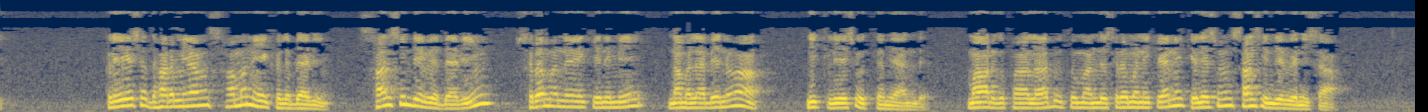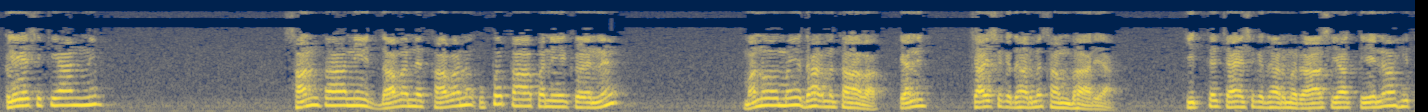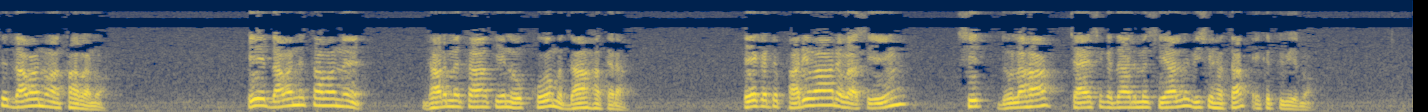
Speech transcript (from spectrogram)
ක්ලේශ ධර්මයන් සමනය කළ බැවින් සංසිඳෙව බැවින් ශ්‍රමණය කියන මේ නම ලැබෙනවා නික්ලේශ උත්තමයන්ද. මාර්ගඵලාභී උතුමන්ද ශ්‍රමණ කියන්නේ කෙලෙසුන් සංසිඳෙව නිසා ක්ලේශ කියන්නේ సంతානේ දවන කවන උපතාපනය කරන මනෝමය ධර්මතාවක් කියන්නේ චෛසික ධර්ම සම්භාරයක්. චිත්ත චෛසික ධර්ම රාශියක් තියෙනවා හිත දවනවා කවනවා. ඒ දවන තවන ධර්මතා කියන ඔක්කොම 14ක්. ඒකට පරිවාර වශයෙන් සිත් 12ක් ඡායසික ධර්ම සියල්ල 27ක් එකතු වෙනවා.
